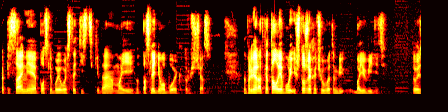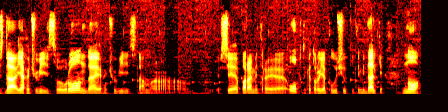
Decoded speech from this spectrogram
описание после боевой статистики, да, моей, вот последнего боя, который сейчас. Например, откатал я бой, и что же я хочу в этом бою видеть? То есть, да, я хочу видеть свой урон, да, я хочу видеть там э, все параметры опыта, которые я получил, какие-то медальки. Но,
